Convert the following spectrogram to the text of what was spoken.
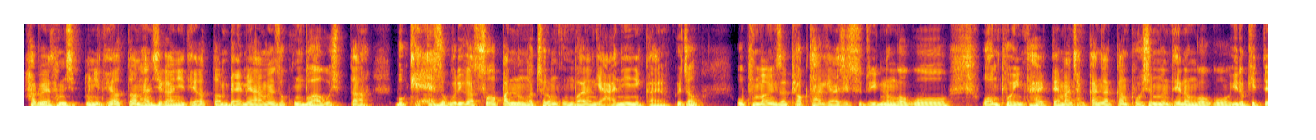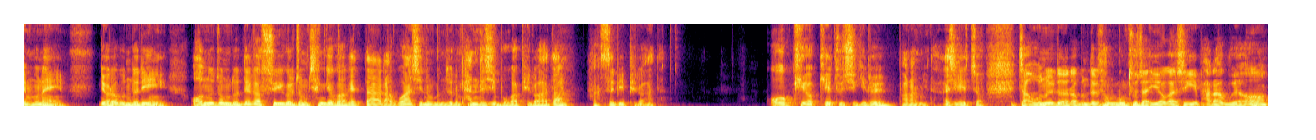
하루에 30분이 되었던 1시간이 되었던 매매하면서 공부하고 싶다. 뭐 계속 우리가 수업 받는 것처럼 공부하는 게 아니니까요. 그죠? 오픈방에서 벽타기 하실 수도 있는 거고 원포인트 할 때만 잠깐 잠깐 보시면 되는 거고 이렇기 때문에 여러분들이 어느 정도 내가 수익을 좀 챙겨가겠다라고 하시는 분들은 반드시 뭐가 필요하다? 학습이 필요하다. 꼭 기억해 두시기를 바랍니다. 아시겠죠? 자, 오늘도 여러분들 성공 투자 이어가시기 바라고요.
